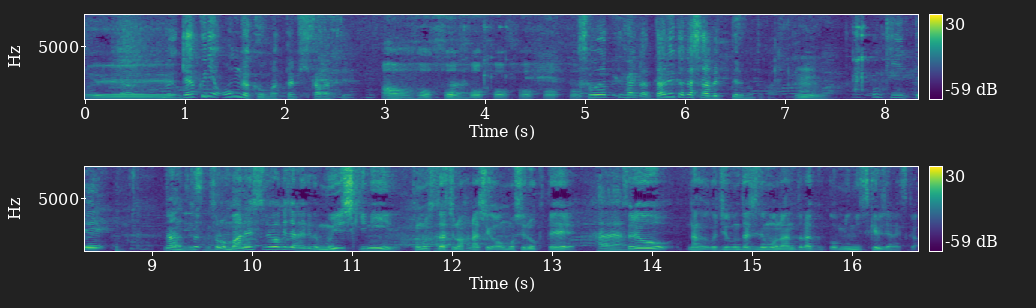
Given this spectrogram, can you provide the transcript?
へえ逆に音楽を全く聞かなくて。ああほうほうほうほうほうほうほう。そうやってなんか誰かが喋ってるのとかうん。を聞いてなんとその真似するわけじゃないけど無意識にこの人たちの話が面白くて、はい。それをなんかこう自分たちでもなんとなくこう身につけるじゃないですか。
